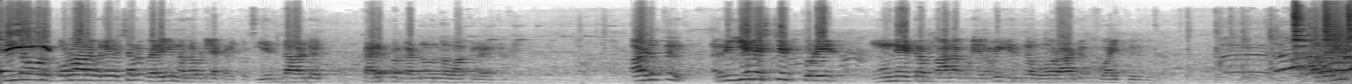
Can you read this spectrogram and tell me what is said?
எந்த ஒரு பொருளாதார விளைவிச்சாலும் விலையும் நல்லபடியா கிடைக்கும். எந்த ஆண்டு கருப்பை கண்டு வாக்குல இருக்கு அடுத்து ரியல் எஸ்டேட் தொழில் முன்னேற்றம் காணக்கூடியவர்கள் இந்த ஓராண்டுக்கு வாய்ப்பு இருக்குது. அதையும்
